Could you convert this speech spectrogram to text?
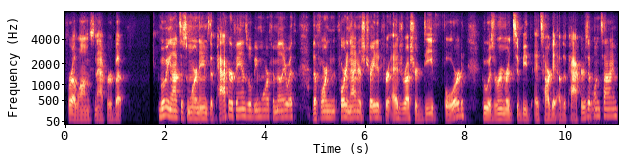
for a long snapper. But Moving on to some more names that Packer fans will be more familiar with. The 49ers traded for edge rusher Dee Ford, who was rumored to be a target of the Packers at one time.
